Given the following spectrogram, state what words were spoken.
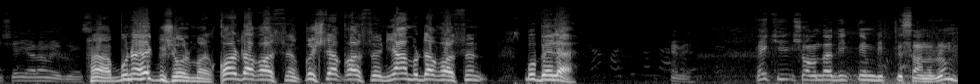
İşe yaramıyor diyorsun. Ha, buna hiçbir şey olmaz. Karda kalsın, kışta kalsın, yağmurda kalsın. Bu bela. Evet. Peki şu anda diktim bitti sanırım.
